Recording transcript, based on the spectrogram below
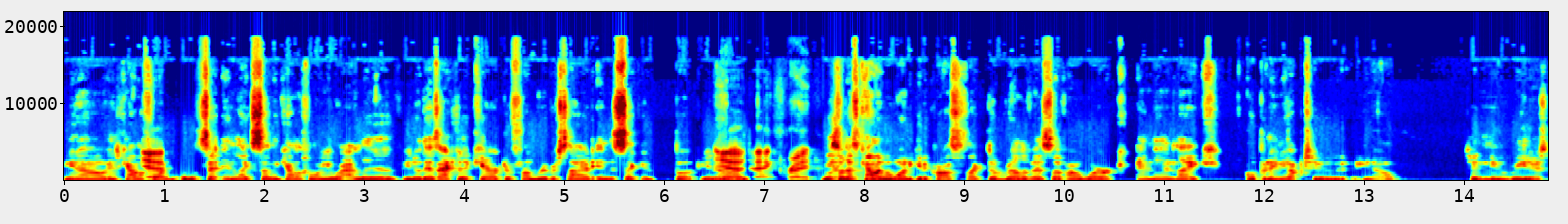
you know, in California. Yeah. It's set in like Southern California where I live. You know, there's actually a character from Riverside in the second book. You know, yeah, dang, right. Yeah, so that's kind of what we wanted to get across, is like the relevance of her work, and then like opening up to you know to new readers.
